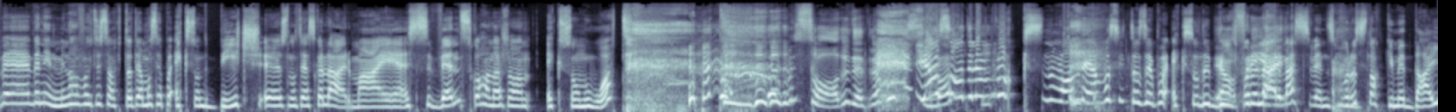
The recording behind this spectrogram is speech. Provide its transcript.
venninnen min har faktisk sagt at jeg må se på Ex on the Beach, eh, sånn at jeg skal lære meg svensk. Og han er sånn Ex on what? Sa du det til en voksen Jeg sa til en voksen mann jeg må sitte og se på Ex on the Ja, Beach for å lære jeg- meg svensk for å snakke med deg.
